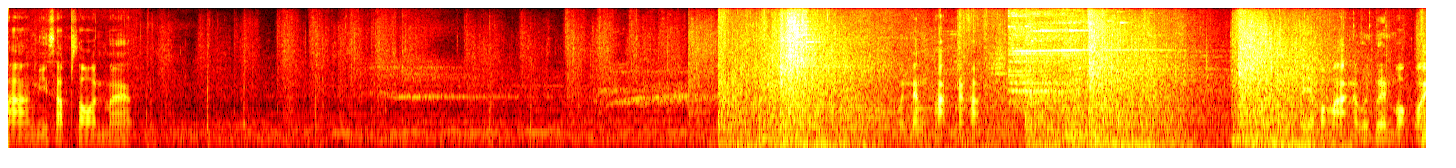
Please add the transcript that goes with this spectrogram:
ทางนี้ซับซ้อนมาก เหมือนนั่งพักนะครับ แต่อย่าประมาทนะเพื่อนๆบอกไว้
